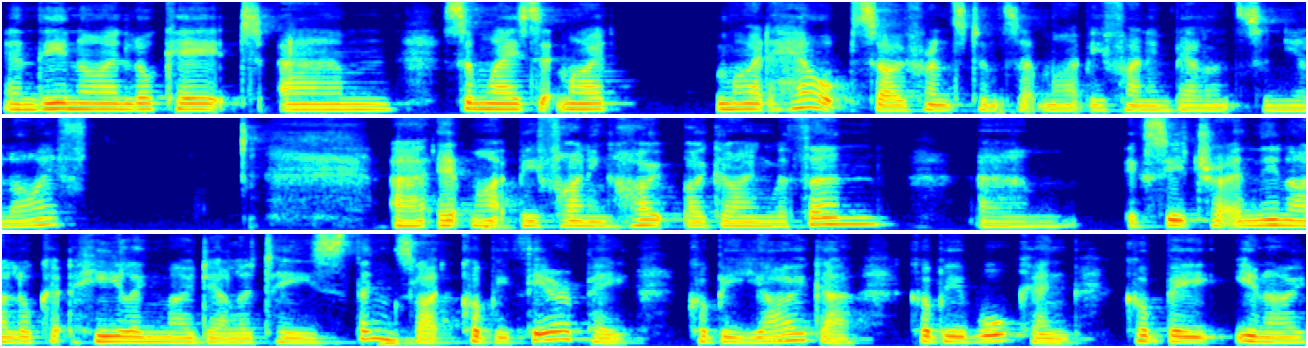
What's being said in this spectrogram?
And then I look at um, some ways that might might help. So, for instance, it might be finding balance in your life. Uh, it might be finding hope by going within, um, etc. And then I look at healing modalities, things like could be therapy, could be yoga, could be walking, could be, you know,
